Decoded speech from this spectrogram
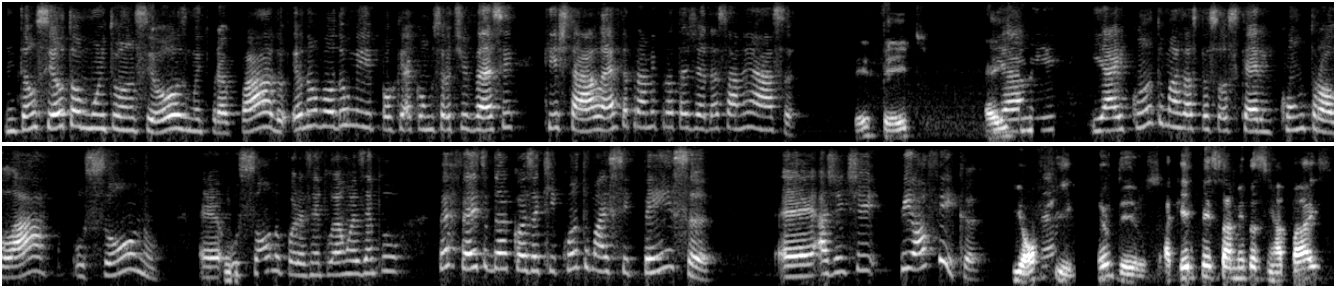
Então, se eu estou muito ansioso, muito preocupado, eu não vou dormir, porque é como se eu tivesse que estar alerta para me proteger dessa ameaça. Perfeito. É e isso. Aí, e aí, quanto mais as pessoas querem controlar o sono, É, o sono, por exemplo, é um exemplo perfeito da coisa que quanto mais se pensa, é, a gente pior fica. Pior né? fica. Meu Deus. Aquele pensamento assim, rapaz,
